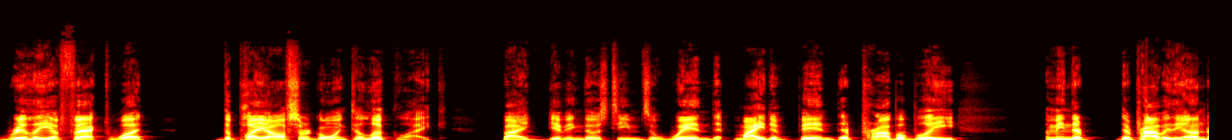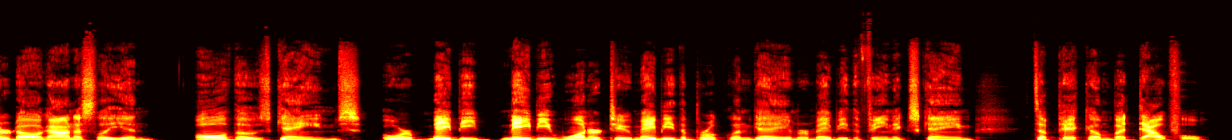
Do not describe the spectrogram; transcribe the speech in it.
really affect what the playoffs are going to look like by giving those teams a win that might have been. They're probably I mean, they're they're probably the underdog, honestly, in all those games, or maybe maybe one or two, maybe the Brooklyn game or maybe the Phoenix game to pick them, but doubtful.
